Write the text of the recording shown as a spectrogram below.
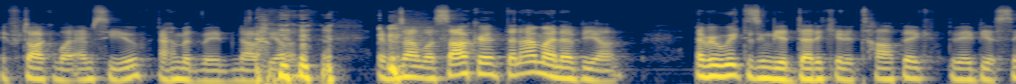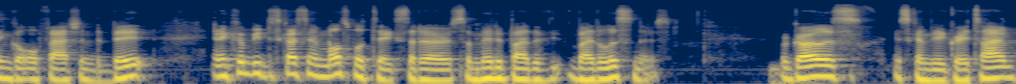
If we're talking about MCU, Ahmed may not be on. if we're talking about soccer, then I might not be on. Every week, there's going to be a dedicated topic. There may be a single old fashioned debate. And it could be discussing multiple takes that are submitted by the by the listeners. Regardless, it's going to be a great time,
